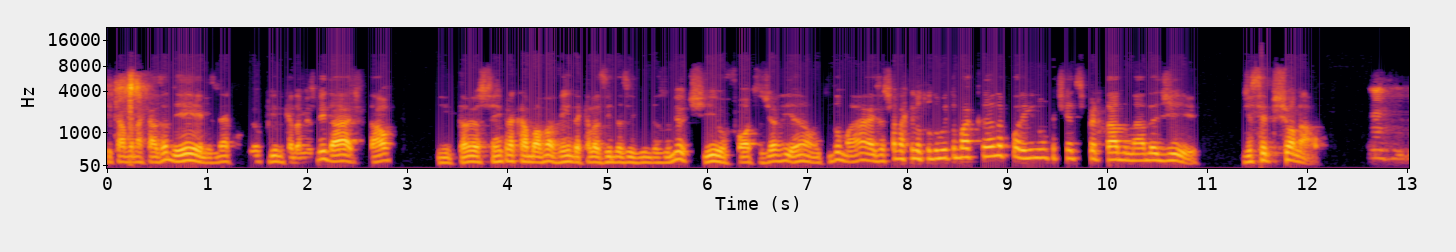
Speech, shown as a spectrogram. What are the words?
ficava na casa deles, né, com meu primo que é da mesma idade e tal. Então eu sempre acabava vendo aquelas idas e vindas do meu tio, fotos de avião e tudo mais. Eu achava aquilo tudo muito bacana, porém nunca tinha despertado nada de, de excepcional. Uhum.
